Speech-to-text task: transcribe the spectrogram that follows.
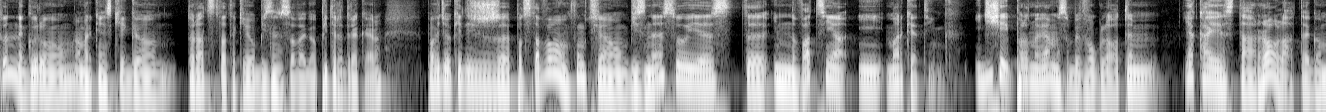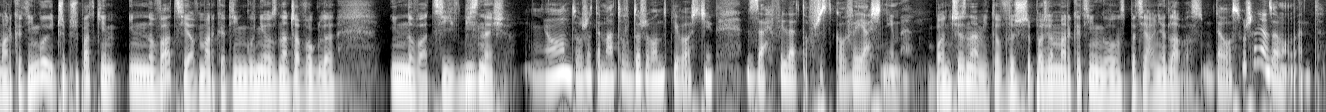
Słynny guru amerykańskiego doradztwa takiego biznesowego, Peter Drucker, powiedział kiedyś, że podstawową funkcją biznesu jest e, innowacja i marketing. I dzisiaj porozmawiamy sobie w ogóle o tym, jaka jest ta rola tego marketingu i czy przypadkiem innowacja w marketingu nie oznacza w ogóle innowacji w biznesie. No, dużo tematów, dużo wątpliwości. Za chwilę to wszystko wyjaśnimy. Bądźcie z nami, to wyższy poziom marketingu specjalnie dla Was. Do usłyszenia za moment.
